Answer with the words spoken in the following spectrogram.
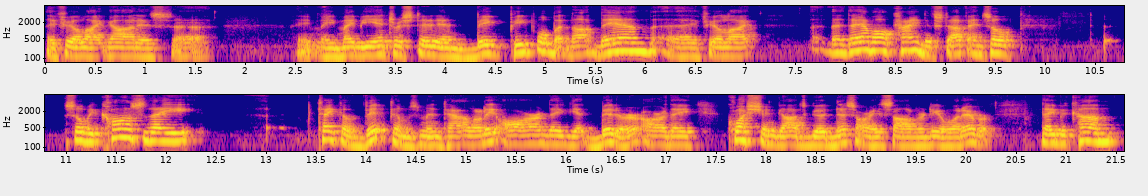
They feel like God is uh, he, may be interested in big people, but not them. They feel like they have all kind of stuff, and so so because they take a victim's mentality, or they get bitter, or they question God's goodness or His sovereignty or whatever, they become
